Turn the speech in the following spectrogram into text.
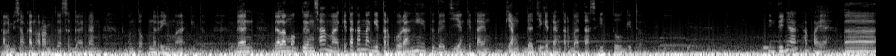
Kalau misalkan orang tua seganan untuk nerima gitu. Dan dalam waktu yang sama kita kan lagi terkurangi itu gaji yang kita yang, yang gaji kita yang terbatas itu gitu. Intinya apa ya? Uh,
